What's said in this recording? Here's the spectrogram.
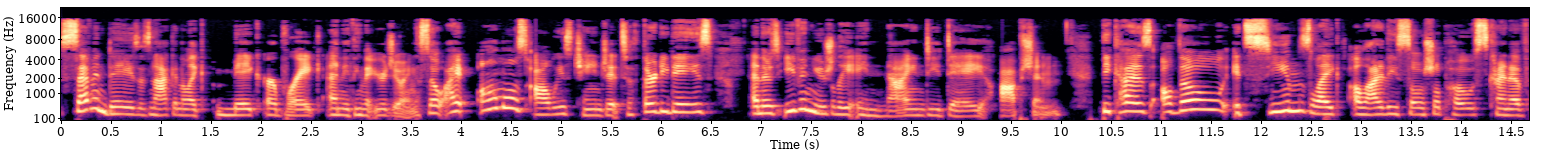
seven days is not going to like make or break anything that you're doing. So I almost always change it to 30 days and there's even usually a 90 day option because although it seems like a lot of these social posts kind of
